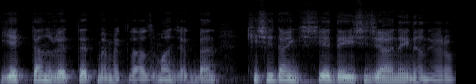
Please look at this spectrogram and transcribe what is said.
Yekten reddetmemek lazım ancak ben kişiden kişiye değişeceğine inanıyorum.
